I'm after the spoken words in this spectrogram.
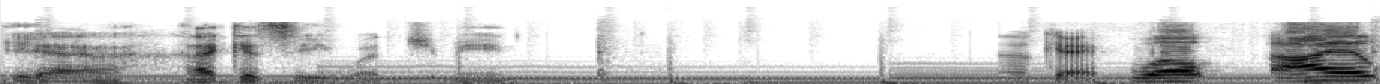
Yeah, I could see what you mean. Okay, well, I,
